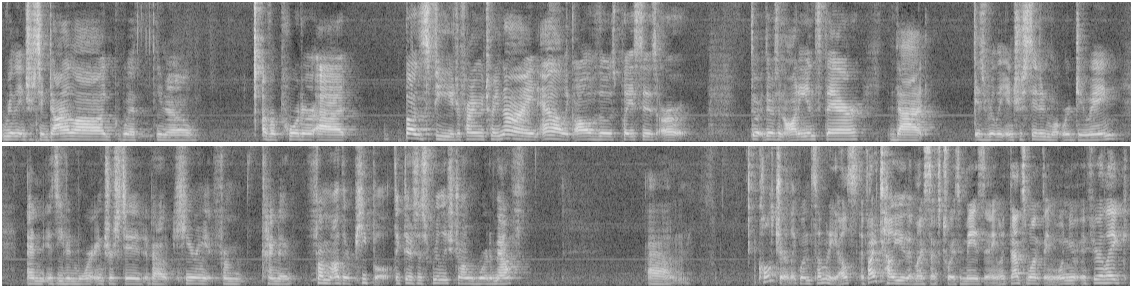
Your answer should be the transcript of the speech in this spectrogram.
really interesting dialogue with, you know, a reporter at BuzzFeed, Refinery 29, Elle, like all of those places are, there, there's an audience there that is really interested in what we're doing and is even more interested about hearing it from kind of from other people. Like there's this really strong word of mouth um, culture. Like when somebody else, if I tell you that my sex toy is amazing, like that's one thing. When you're, if you're like,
